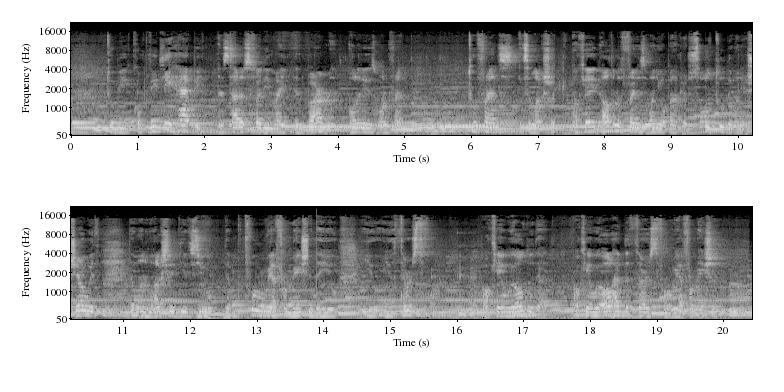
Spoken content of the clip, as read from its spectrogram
To be completely happy and satisfied in my environment, all I need is one friend. Two friends, it's a luxury. Okay, the ultimate friend is the one you open up your soul to, the one you share with, the one who actually gives you the full reaffirmation that you you, you thirst for. Mm-hmm. Okay, we all do that. Okay, we all have the thirst for reaffirmation.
